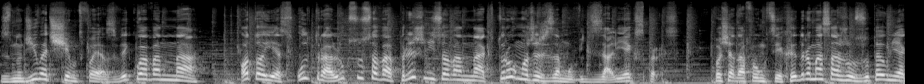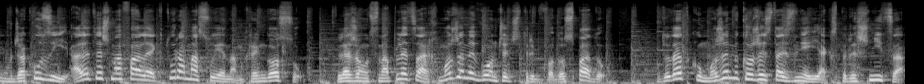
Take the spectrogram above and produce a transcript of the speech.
Znudziła Ci się Twoja zwykła wanna? Oto jest ultra luksusowa prysznicowa wanna, którą możesz zamówić z AliExpress. Posiada funkcję hydromasażu zupełnie jak w jacuzzi, ale też ma falę, która masuje nam kręgosłup. Leżąc na plecach możemy włączyć tryb wodospadu. W dodatku możemy korzystać z niej jak z prysznica.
